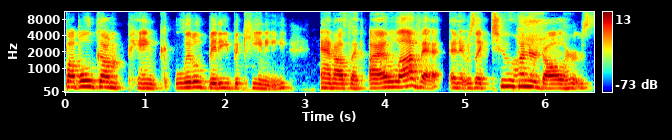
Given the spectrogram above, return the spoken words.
bubblegum pink little bitty bikini. And I was like, I love it. And it was like $200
